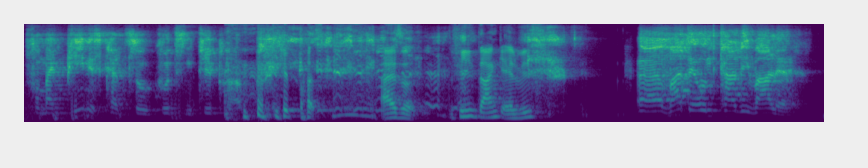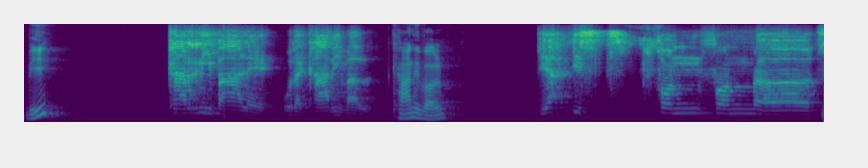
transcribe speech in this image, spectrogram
von meinem Penis kannst du einen Tipp haben. okay, passt. Also, vielen Dank, Elvis. Äh, warte, und Karnivale. Wie? Karnivale oder Karnival. Karnival? Ja, ist von, von äh,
